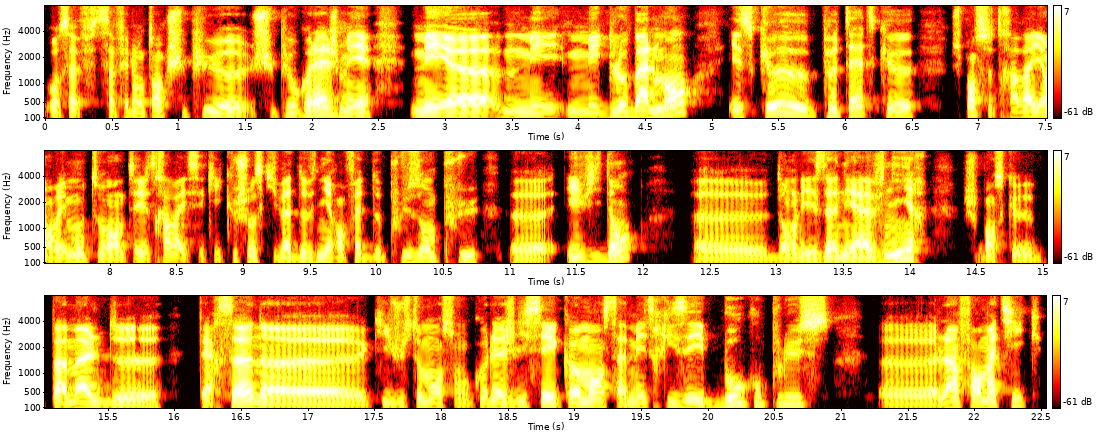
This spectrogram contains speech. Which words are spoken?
bon, ça, fait longtemps que je suis plus, je suis plus au collège, mais, mais, mais, mais globalement, est-ce que peut-être que, je pense, ce travail en remote ou en télétravail, c'est quelque chose qui va devenir en fait de plus en plus évident dans les années à venir? Je pense que pas mal de personnes qui justement sont au collège-lycée commencent à maîtriser beaucoup plus l'informatique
